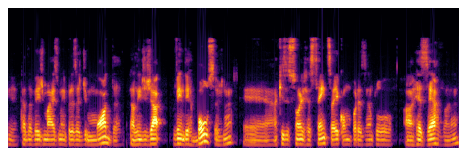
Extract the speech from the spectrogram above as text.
É cada vez mais uma empresa de moda, além de já vender bolsas, né? É, aquisições recentes aí, como por exemplo a Reserva, né?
